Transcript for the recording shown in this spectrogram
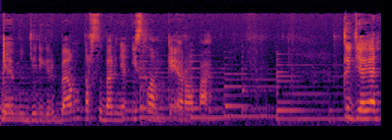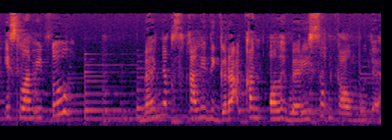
yang menjadi gerbang tersebarnya Islam ke Eropa. Kejayaan Islam itu banyak sekali digerakkan oleh barisan kaum muda.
